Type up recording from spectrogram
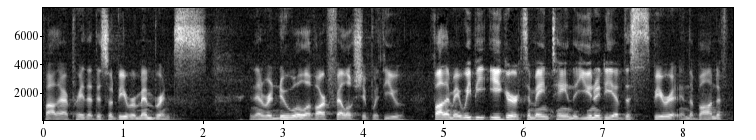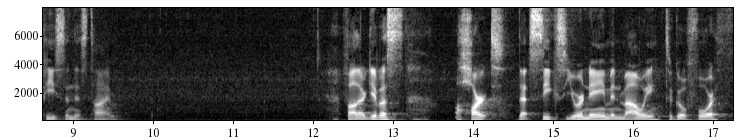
Father, I pray that this would be remembrance and a renewal of our fellowship with you. Father, may we be eager to maintain the unity of the Spirit and the bond of peace in this time. Father, give us a heart that seeks your name in Maui to go forth.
